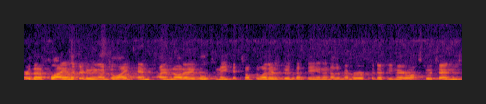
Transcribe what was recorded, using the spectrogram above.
or the fly-in that they're doing on July 10th, I'm not able to make it. So if the weather's good that day and another member of the deputy mayor wants to attend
